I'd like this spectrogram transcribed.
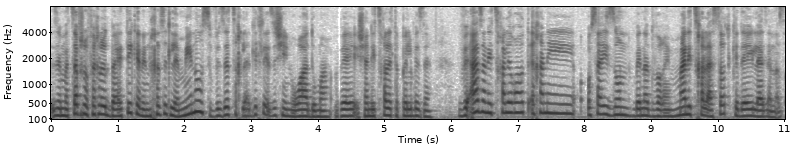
זה מצב שהופך להיות בעייתי, כי אני נכנסת למינוס, וזה צריך להדליק לי איזושהי נורה אדומה, ושאני צריכה לטפל בזה. ואז אני צריכה לראות איך אני עושה איזון בין הדברים. מה אני צריכה לעשות כדי לאזן. אז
